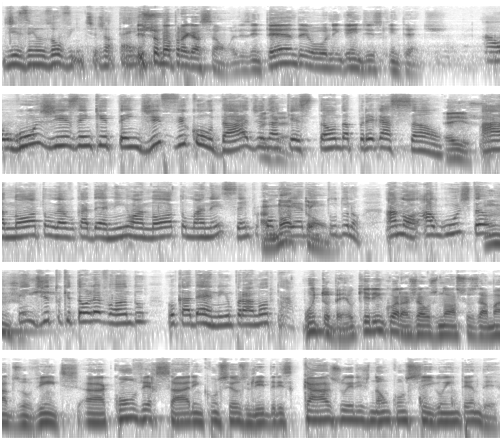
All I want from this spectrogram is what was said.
dizem os ouvintes, JR. E sobre a pregação, eles entendem ou ninguém diz que entende? Alguns dizem que tem dificuldade pois na é. questão da pregação. É isso. Anotam, levam o caderninho, anotam, mas nem sempre anotam. compreendem tudo, não. Anotam. Alguns têm dito que estão levando o caderninho para anotar. Muito bem. Eu queria encorajar os nossos amados ouvintes a conversarem com seus líderes caso eles não consigam entender.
